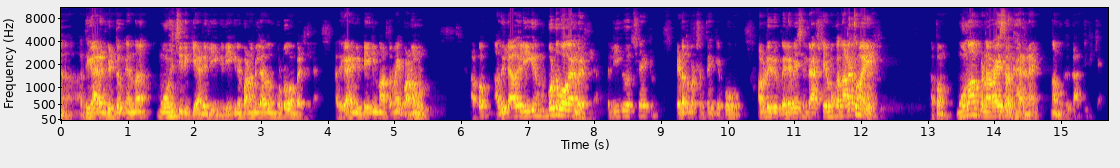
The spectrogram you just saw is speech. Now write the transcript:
അധികാരം കിട്ടും എന്ന് മോഹിച്ചിരിക്കുകയാണ് ലീഗ്. ലീഗിന് പണമില്ലാതെ മുമ്പോട്ട് പോകാൻ പറ്റില്ല. അധികാരം കിട്ടിയെങ്കിൽ മാത്രമേ പണമുള്ളൂ. അപ്പം അതില്ലാതെ ലീഗിന് മുമ്പോട്ട് പോകാൻ പറ്റില്ല. അപ്പൊ ലീഗ് തീർച്ചയായിട്ടും ഇടതുപക്ഷത്തേക്ക് പോകും. അവിടെ ഒരു വിലവേശൻ രാഷ്ട്രീയമൊക്കെ നടക്കുമായിരിക്കും. അപ്പം മൂന്നാം പിണറായി സർക്കാരിനായി നമുക്ക് കാത്തിരിക്കാം.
